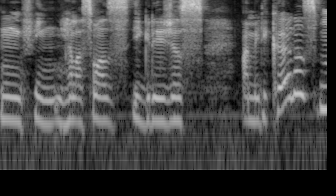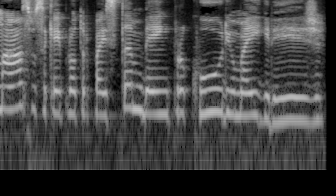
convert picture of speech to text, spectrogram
enfim, em relação às igrejas americanas, mas se você quer ir para outro país também, procure uma igreja.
